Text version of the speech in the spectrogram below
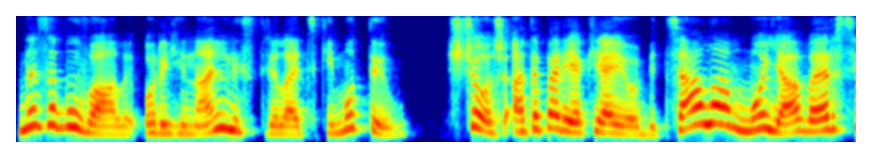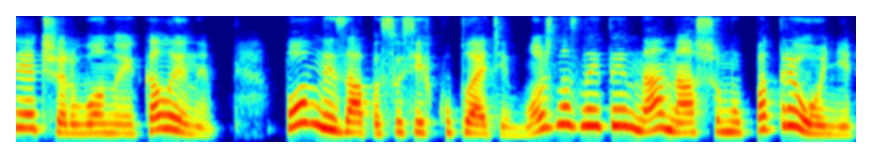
не забували оригінальний стрілецький мотив. Що ж, а тепер, як я і обіцяла, моя версія червоної калини. Повний запис усіх куплетів можна знайти на нашому патреоні.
